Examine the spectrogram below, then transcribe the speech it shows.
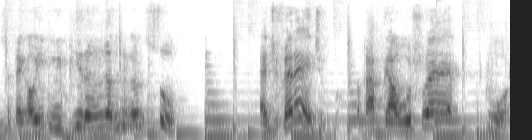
Você pegar o Ipiranga do Rio Grande do Sul. É diferente, pô. O Campeonato Gaúcho é, pô.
